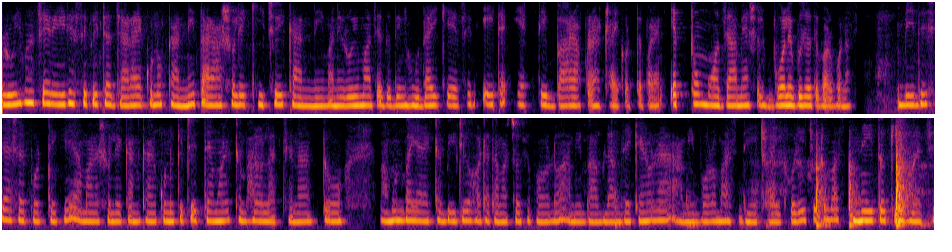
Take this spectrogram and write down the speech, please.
রুই মাছের এই রেসিপিটা যারা এখনও খাননি, তারা আসলে কিছুই খাননি। মানে রুই মাছ এতদিন হুদাই খেয়েছেন। এইটা একটি বার আপনারা ট্রাই করতে পারেন। এত মজা, আমি আসলে বলে বোঝাতে পারব না। বিদেশে আসার পর থেকে আমার আসলে এখানকার কোনো কিছুই তেমন একটা ভালো লাগছে না। তো মামুন ভাইয়ার একটা ভিডিও হঠাৎ আমার চোখে পড়ল। আমি ভাবলাম যে কেননা আমি বড় মাছ দিয়ে ট্রাই করি। ছোট মাছ নেই তো কি হয়েছে?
